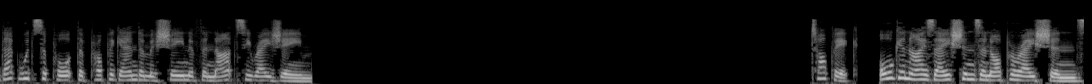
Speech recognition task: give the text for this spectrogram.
that would support the propaganda machine of the Nazi regime. Topic: Organizations and operations.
